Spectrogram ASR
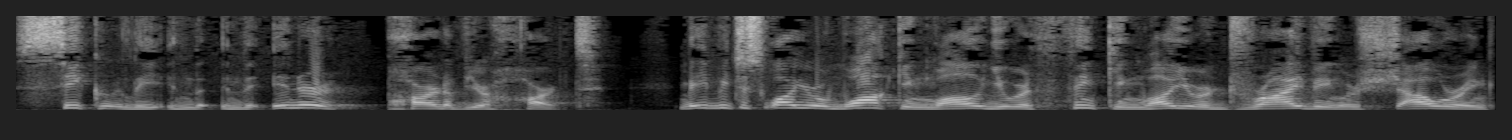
secretly in the, in the inner part of your heart Maybe just while you were walking, while you were thinking, while you were driving or showering,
